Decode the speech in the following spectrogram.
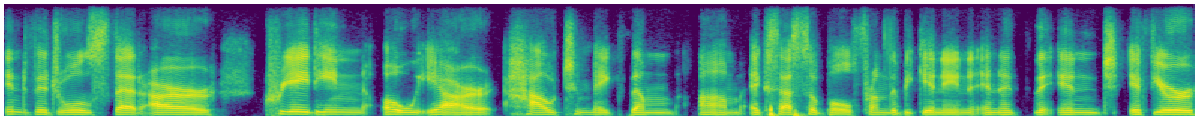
individuals that are creating OER, how to make them um, accessible from the beginning. And, it, and if you're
